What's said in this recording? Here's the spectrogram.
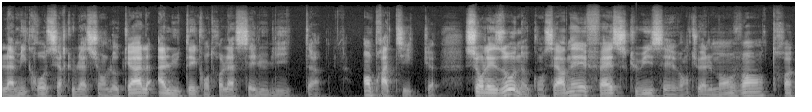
la microcirculation locale à lutter contre la cellulite en pratique. Sur les zones concernées, fesses, cuisses et éventuellement ventre,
